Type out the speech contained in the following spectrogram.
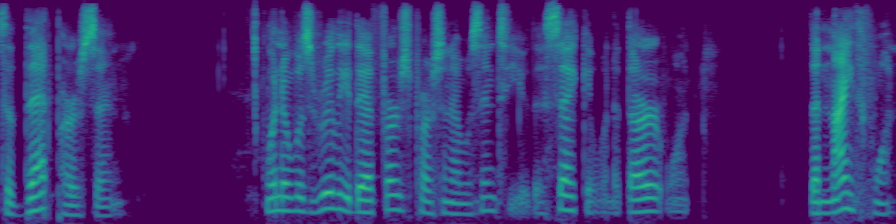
to that person when it was really that first person that was into you the second one the third one the ninth one,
